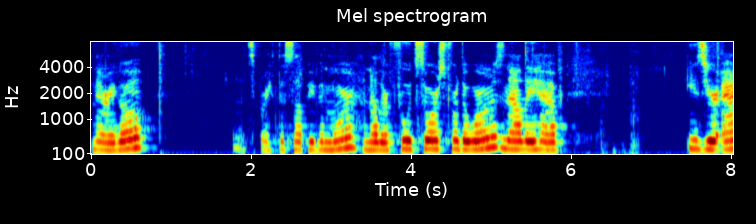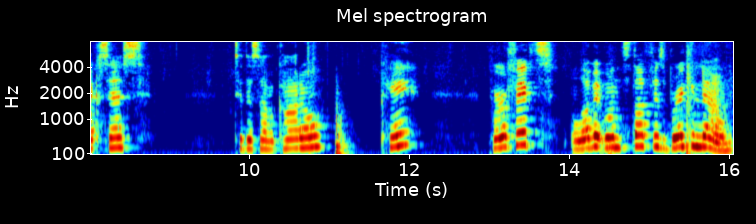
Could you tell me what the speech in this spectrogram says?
there we go. Let's break this up even more. Another food source for the worms. Now they have easier access to this avocado. Okay, perfect. Love it when stuff is breaking down.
